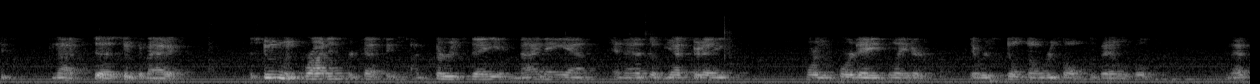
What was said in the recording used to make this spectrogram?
if not uh, symptomatic. The student was brought in for testing Thursday at 9 a.m. and as of yesterday, more than four days later, there were still no results available. And that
